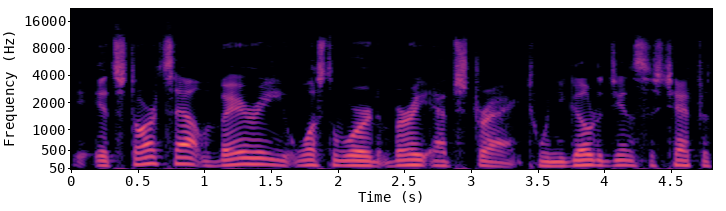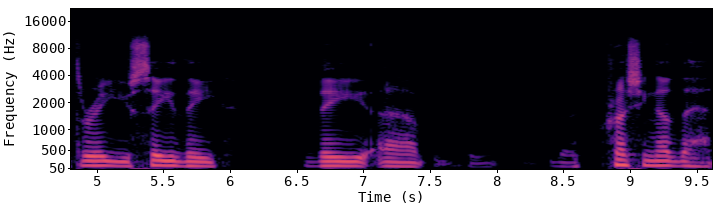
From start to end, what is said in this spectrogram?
It starts out very, what's the word, very abstract. When you go to Genesis chapter 3, you see the, the, uh, the, the crushing of the,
